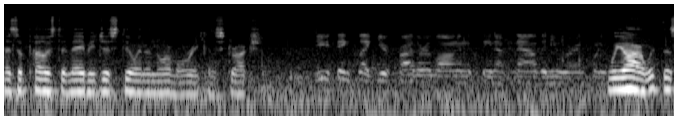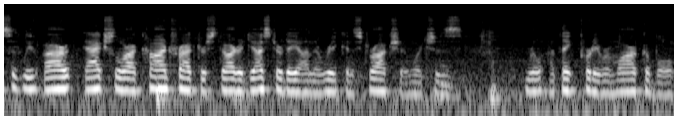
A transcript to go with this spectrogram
as opposed to maybe just doing the normal reconstruction. Do you think like you're farther along in the cleanup now than you were in 2016? We are, We- this is, we, our, actually, our contractor started yesterday on the reconstruction, which is real, I think, pretty remarkable,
